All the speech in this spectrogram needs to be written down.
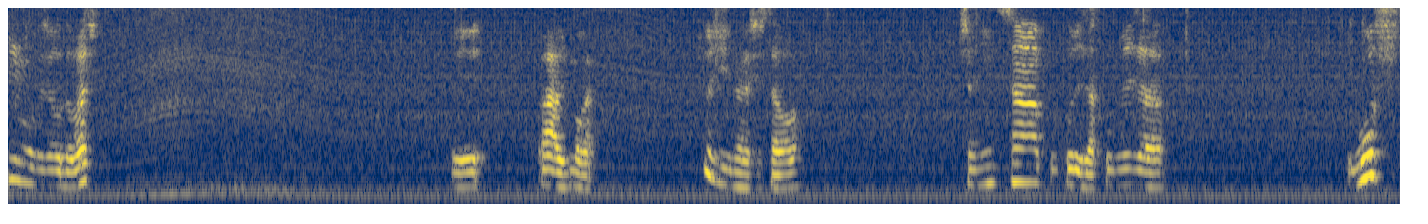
Nie, mogę- załadować. A, już mogę. Coś dziwnego się stało. Pszenica, kukurydza, kukurydza. Włóż.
